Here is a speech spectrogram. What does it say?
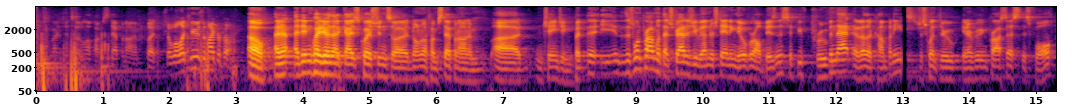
I don't know if I'm stepping on him, but So we'll let you use the microphone. Oh, I, I didn't quite hear that guy's question, so I don't know if I'm stepping on him uh, and changing. But uh, there's one problem with that strategy of understanding the overall business. If you've proven that at other companies, just went through interviewing process this fall,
